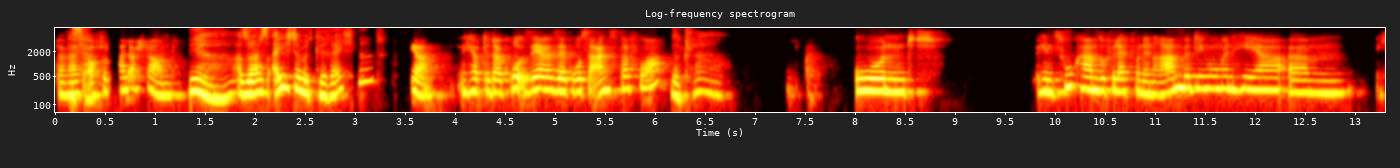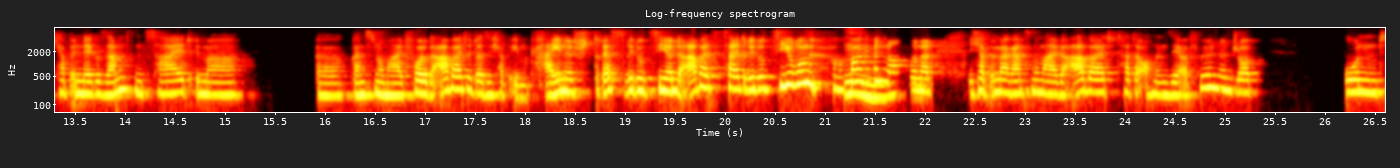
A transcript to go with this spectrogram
da war das ich auch total erstaunt. Ja, also hast du eigentlich damit gerechnet? Ja, ich hatte da sehr, sehr große Angst davor. Na klar. Und hinzu kam so vielleicht von den Rahmenbedingungen her, ähm, ich habe in der gesamten Zeit immer äh, ganz normal voll gearbeitet. Also ich habe eben keine stressreduzierende Arbeitszeitreduzierung mm. vorgenommen, sondern ich habe immer ganz normal gearbeitet, hatte auch einen sehr erfüllenden Job und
